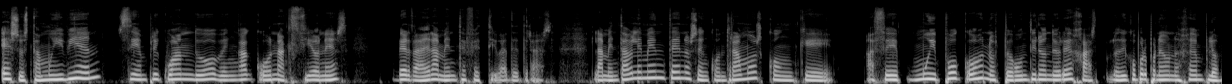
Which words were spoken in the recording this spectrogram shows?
Eso está muy bien siempre y cuando venga con acciones verdaderamente efectivas detrás. Lamentablemente nos encontramos con que hace muy poco nos pegó un tirón de orejas, lo digo por poner un ejemplo,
